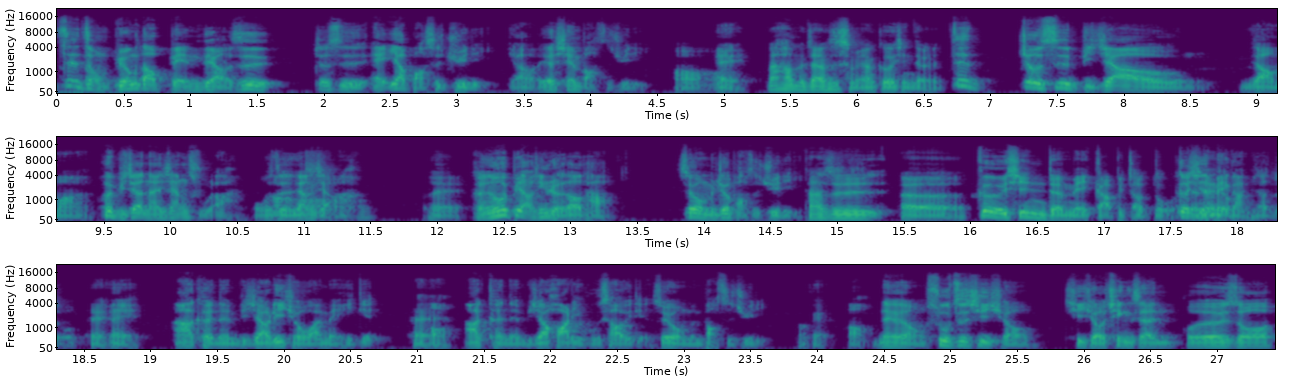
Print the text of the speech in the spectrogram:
这种不用到 ban 掉，是就是哎、欸，要保持距离，要要先保持距离。哦，哎、欸，那他们这样是什么样个性的人？这就是比较，你知道吗？会比较难相处啦。我只能这样讲啊。对、哦，可能会不小心惹到他，所以我们就保持距离。他是呃，个性的美感比较多，个性的美感比较多。哎、欸，啊，可能比较力求完美一点。哦，啊，可能比较花里胡哨一点，所以我们保持距离。OK，哦，那种数字气球、气球庆生，或者是说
